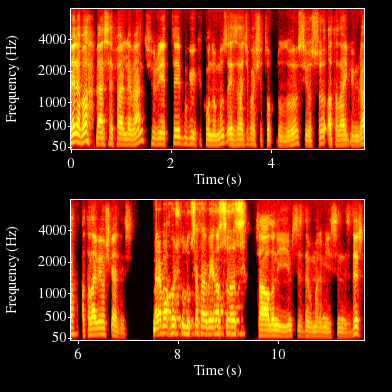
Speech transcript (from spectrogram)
Merhaba, ben Sefer Levent. Hürriyet'te bugünkü konuğumuz Eczacıbaşı Topluluğu CEO'su Atalay Gümrah. Atalay Bey hoş geldiniz. Merhaba, hoş bulduk Sefer Bey. Nasılsınız? Sağ olun, iyiyim. Siz de umarım iyisinizdir.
